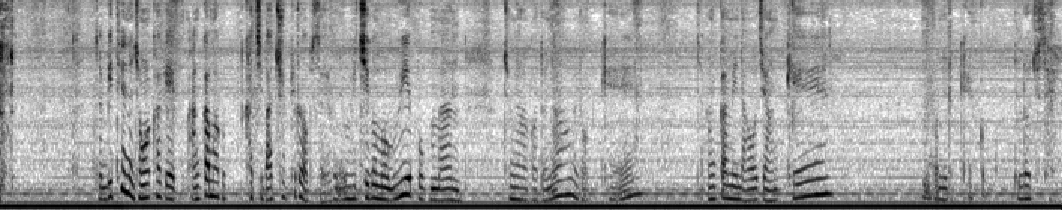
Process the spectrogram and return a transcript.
자, 밑에는 정확하게 안감하고 같이 맞출 필요 없어요. 그냥 위, 지금은 위에 부분만 중요하거든요. 이렇게 자, 안감이 나오지 않게 한번 이렇게 꾹꾹 눌러주세요.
